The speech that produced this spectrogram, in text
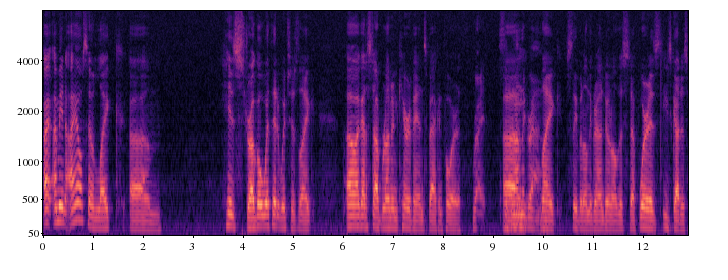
I, I mean, I also like um, his struggle with it, which is like, oh, I got to stop running caravans back and forth. right. Sleeping on the Um, ground. Like sleeping on the ground, doing all this stuff. Whereas he's got his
